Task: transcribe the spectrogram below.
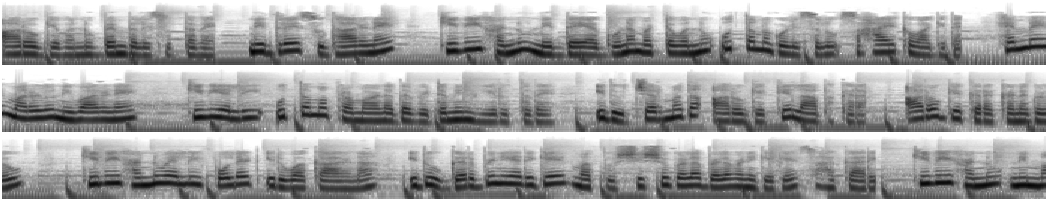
ಆರೋಗ್ಯವನ್ನು ಬೆಂಬಲಿಸುತ್ತವೆ. ನಿದ್ರೆ ಸುಧಾರಣೆ, ಕಿವಿ ಹಣ್ಣು ನಿದ್ದೆಯ ಗುಣಮಟ್ಟವನ್ನು ಉತ್ತಮಗೊಳಿಸಲು ಸಹಾಯಕವಾಗಿದೆ. ಹೆಮ್ಮೆ, ಮರಳು ನಿವಾರಣೆ, ಕಿವಿಯಲ್ಲಿ ಉತ್ತಮ ಪ್ರಮಾಣದ ವಿಟಮಿನ್ ಇರುತ್ತದೆ. ಇದು ಚರ್ಮದ ಆರೋಗ್ಯಕ್ಕೆ ಲಾಭಕರ. ಆರೋಗ್ಯಕರ ಕಣಗಳು, ಕಿವಿ ಹಣ್ಣುವಲ್ಲಿ ಫೋಲೆಟ್ ಇರುವ ಕಾರಣ ಇದು ಗರ್ಭಿಣಿಯರಿಗೆ ಮತ್ತು ಶಿಶುಗಳ ಬೆಳವಣಿಗೆಗೆ ಸಹಕಾರಿ. ಕಿವಿ ಹಣ್ಣು ನಿಮ್ಮ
